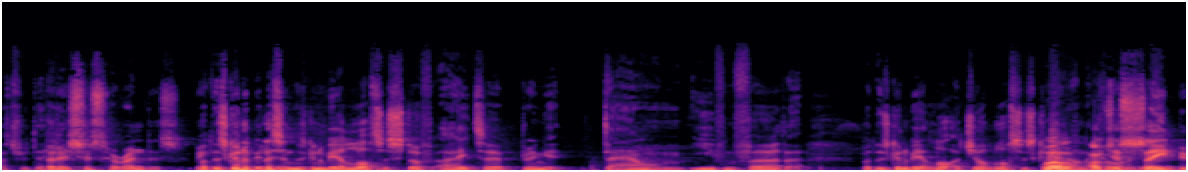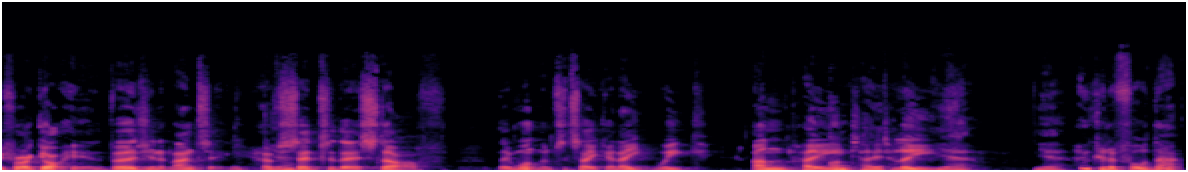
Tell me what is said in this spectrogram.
that's ridiculous. But it's just horrendous. But there's going to be listen. There's going to be a lot of stuff. I hate to bring it down even further, but there's going to be a lot of job losses coming Well, down the I've corner. just seen before I got here, Virgin Atlantic have Yeah. said to their staff they want them to take an eight week unpaid, unpaid leave. Yeah, yeah. Who can afford that?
